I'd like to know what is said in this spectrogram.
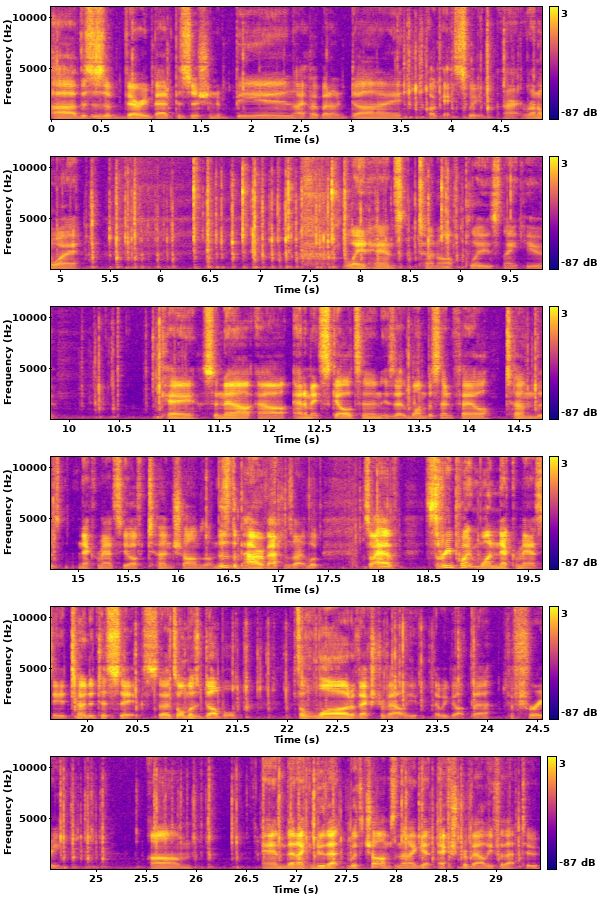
Uh, this is a very bad position to be in. I hope I don't die. Okay, sweet. Alright, run away. Blade hands turn off, please. Thank you. Okay, so now our animate skeleton is at 1% fail. Turn the necromancy off, turn charms on. This is the power of actions. Alright, look. So I have 3.1 necromancy. It turned it to 6, so it's almost double. It's a lot of extra value that we got there for free. Um, and then I can do that with charms, and then I get extra value for that too.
